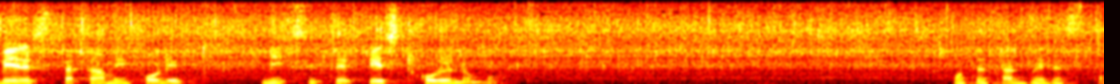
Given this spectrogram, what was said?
বেরেস্তাটা আমি পরে মিক্সিতে পেস্ট করে নেব। হতে থাক বেরেস্তা।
